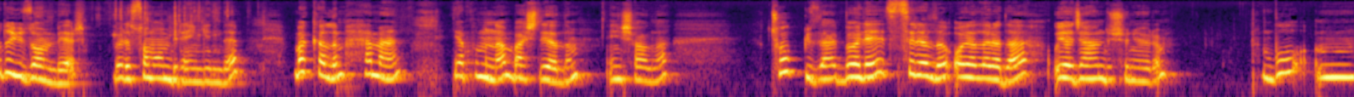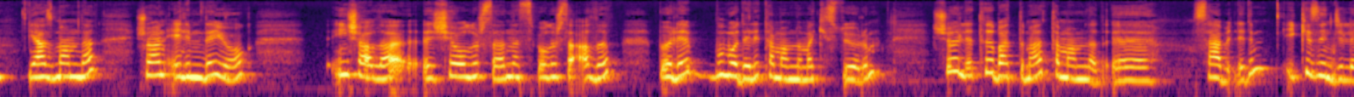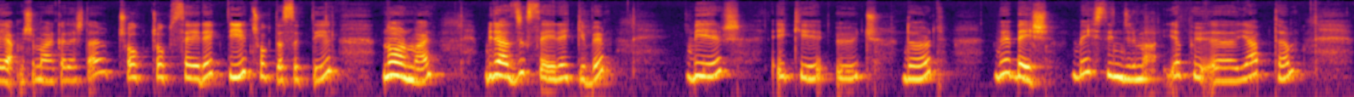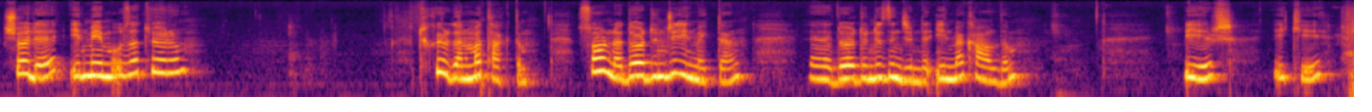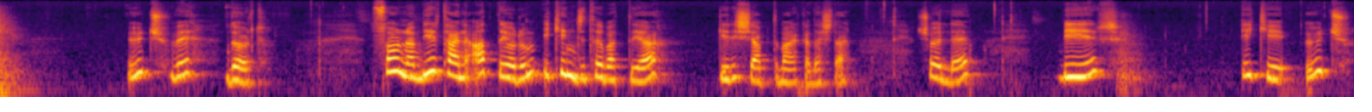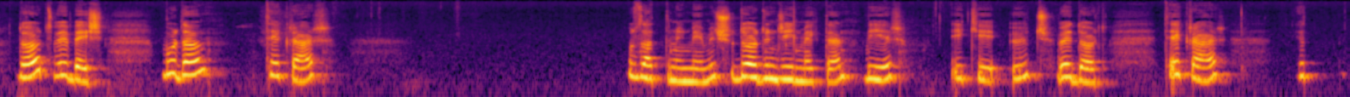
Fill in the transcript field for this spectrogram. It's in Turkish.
Bu da 111. Böyle somon bir renginde. Bakalım hemen yapımına başlayalım inşallah. Çok güzel böyle sıralı oyalara da uyacağını düşünüyorum. Bu yazmamdan şu an elimde yok. İnşallah e, şey olursa nasip olursa alıp böyle bu modeli tamamlamak istiyorum. Şöyle tığ battıma tamamladım. E, sabitledim. İki zincirle yapmışım arkadaşlar. Çok çok seyrek değil. Çok da sık değil. Normal. Birazcık seyrek gibi. 1, 2, 3, 4 ve 5. 5 zincirimi yap, e, yaptım. Şöyle ilmeğimi uzatıyorum kürdanıma taktım. Sonra dördüncü ilmekten e, dördüncü zincirimde ilmek aldım. 1 2 3 ve 4 sonra bir tane atlıyorum ikinci tığ battıya giriş yaptım arkadaşlar şöyle 1 2 3 4 ve 5 buradan tekrar uzattım ilmeğimi. Şu dördüncü ilmekten 1 2 3 ve 4 tekrar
